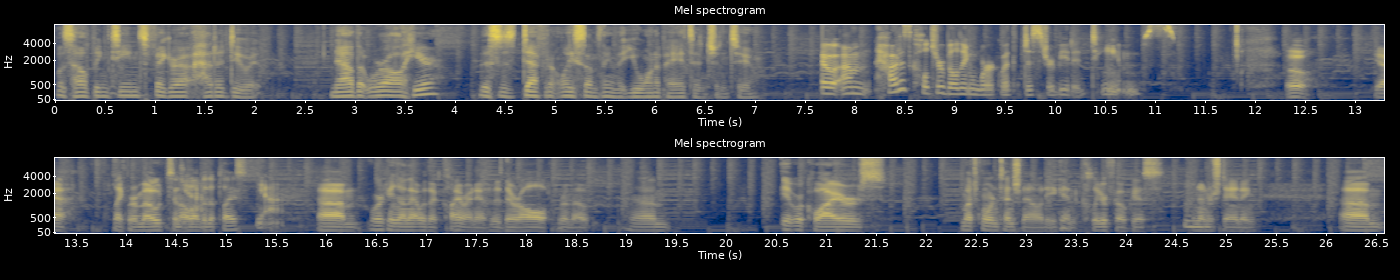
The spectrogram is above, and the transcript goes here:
was helping teams figure out how to do it. Now that we're all here, this is definitely something that you want to pay attention to. So, um, how does culture building work with distributed teams? Oh, yeah, like remote and all over the place. Yeah. Um, working on that with a client right now who they're all remote. Um, it requires much more intentionality. Again, clear focus and understanding, um,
